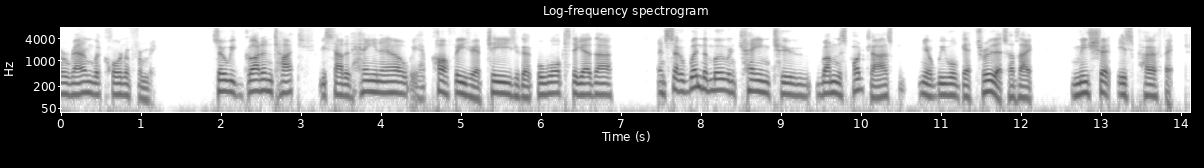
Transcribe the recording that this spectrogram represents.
around the corner from me. So we got in touch. We started hanging out. We have coffees, we have teas, we go for walks together. And so when the moment came to run this podcast, you know, we will get through this. I was like, Misha is perfect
